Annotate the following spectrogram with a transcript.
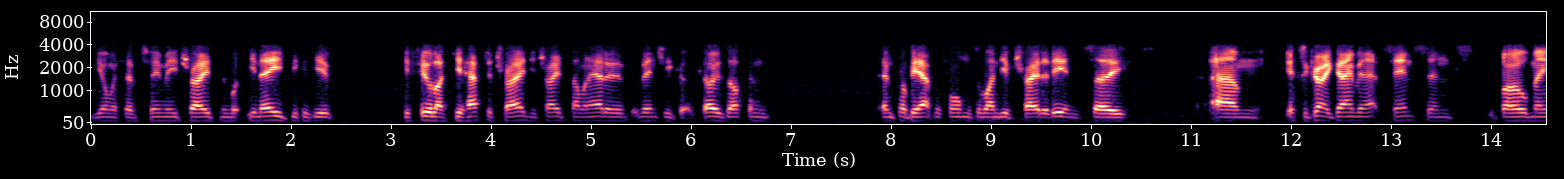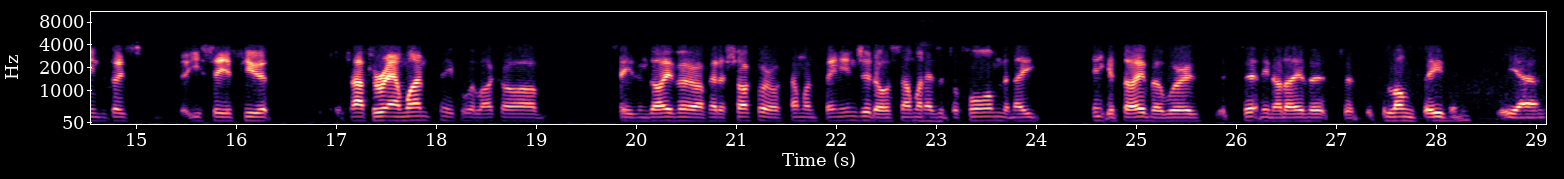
you almost have too many trades and what you need because you you feel like you have to trade. You trade someone out who eventually goes off and and probably outperforms the one you've traded in. So um, it's a great game in that sense. And by all means, those you see a few after round one, people are like, "Oh, season's over. I've had a shocker, or someone's been injured, or someone hasn't performed," and they think it's over. Whereas it's certainly not over. It's a, it's a long season. The, um,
